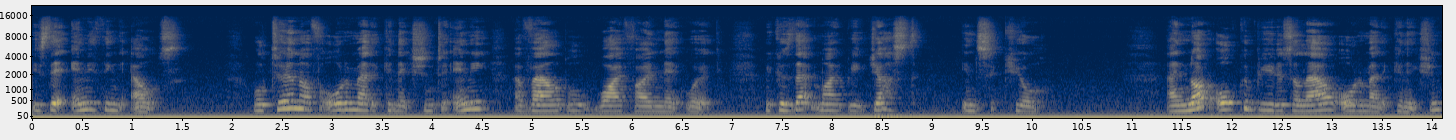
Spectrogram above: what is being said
Is there anything else? We'll turn off automatic connection to any available Wi-Fi network because that might be just insecure. And not all computers allow automatic connection,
